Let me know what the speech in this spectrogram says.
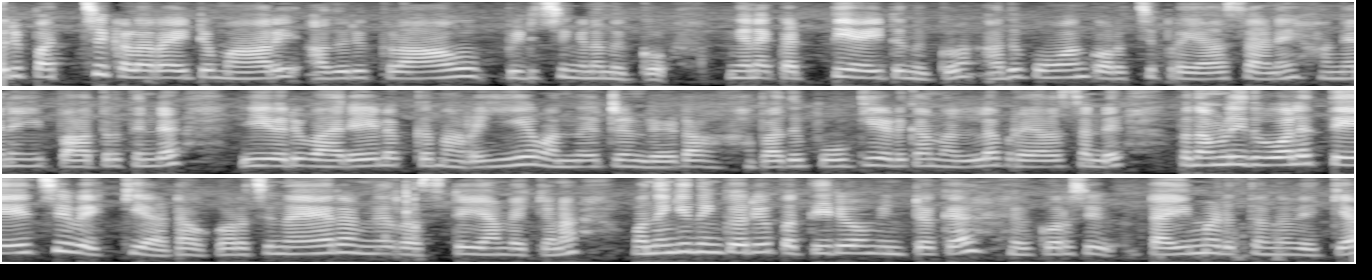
ഒരു പച്ച കളറായിട്ട് മാറി അതൊരു ക്ലാവ് പിടിച്ചിങ്ങനെ നിൽക്കും ഇങ്ങനെ കട്ടിയായിട്ട് നിൽക്കും അത് പോകാൻ കുറച്ച് പ്രയാസമാണ് അങ്ങനെ ഈ പാത്രത്തിന്റെ ഈ ഒരു വരയിലൊക്കെ നിറയെ വന്നിട്ടുണ്ട് കേട്ടോ. അപ്പോൾ അത് പൂക്കിയെടുക്കാൻ നല്ല പ്രയാസമുണ്ട്. അപ്പോൾ നമ്മൾ ഇതുപോലെ തേച്ച് വെക്കുക കേട്ടോ. കുറച്ച് നേരം അങ്ങ് റെസ്റ്റ് ചെയ്യാൻ വെക്കണം. ഒന്നെങ്കിൽ നിങ്ങൾക്ക് ഒരു പത്തിരുപത് മിനിറ്റൊക്കെ കുറച്ച് ടൈം എടുത്ത് അങ്ങ് വെക്കുക.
